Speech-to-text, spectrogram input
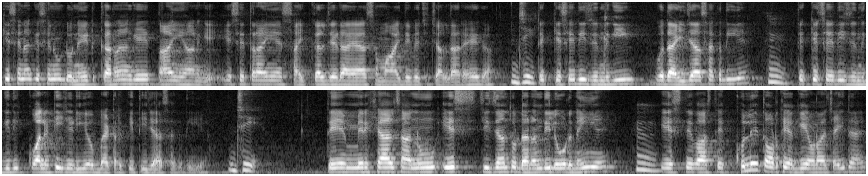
ਕਿਸੇ ਨਾ ਕਿਸੇ ਨੂੰ ਡੋਨੇਟ ਕਰਾਂਗੇ ਤਾਂ ਹੀ ਆਣਗੇ। ਇਸੇ ਤਰ੍ਹਾਂ ਹੀ ਇਹ ਸਾਈਕਲ ਜਿਹੜਾ ਆ ਸਮਾਜ ਦੇ ਵਿੱਚ ਚੱਲਦਾ ਰਹੇਗਾ। ਤੇ ਕਿਸੇ ਦੀ ਜ਼ਿੰਦਗੀ ਵਧਾਈ ਜਾ ਸਕਦੀ ਹੈ ਤੇ ਕਿਸੇ ਦੀ ਜ਼ਿੰਦਗੀ ਦੀ ਕੁਆਲਿਟੀ ਜਿਹੜੀ ਹੈ ਉਹ ਬੈਟਰ ਕੀਤੀ ਜਾ ਸਕਦੀ ਹੈ। ਜੀ। ਤੇ ਮੇਰੇ ਖਿਆਲ ਸਾਨੂੰ ਇਸ ਚੀਜ਼ਾਂ ਤੋਂ ਡਰਨ ਦੀ ਲੋੜ ਨਹੀਂ ਹੈ। ਇਸ ਦੇ ਵਾਸਤੇ ਖੁੱਲੇ ਤੌਰ ਤੇ ਅੱਗੇ ਆਉਣਾ ਚਾਹੀਦਾ ਹੈ।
